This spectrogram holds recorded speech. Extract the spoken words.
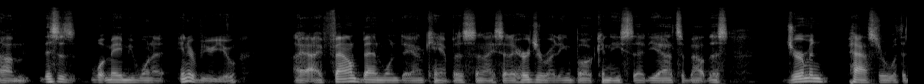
um, this is what made me want to interview you. I, I, found Ben one day on campus and I said, I heard you're writing a book. And he said, Yeah, it's about this German pastor with a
